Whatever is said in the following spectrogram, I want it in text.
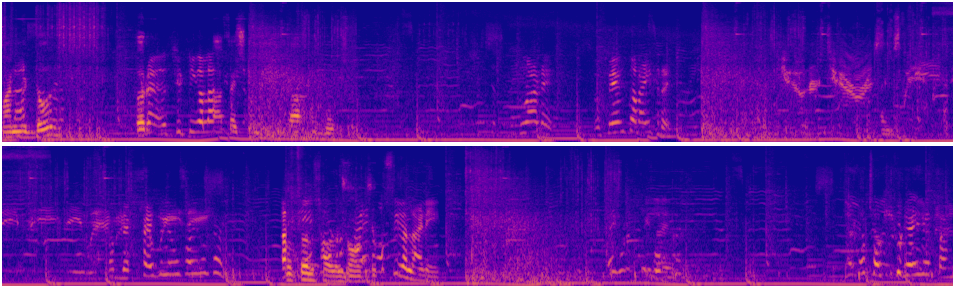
One mid door. Or city वाला. Last mid door. Two are dead. Pain तो right रहे. अब बैक साइड में ऊपर में sir. Total solid. Don't see a line. I'm going to go to the next one.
